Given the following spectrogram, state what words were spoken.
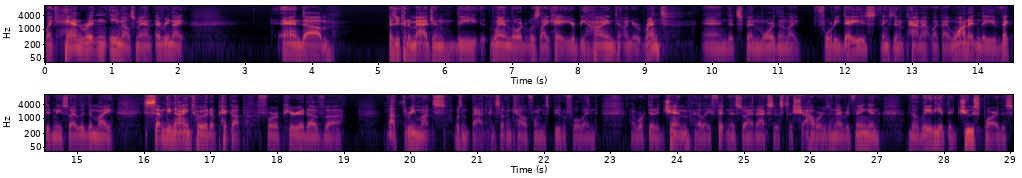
like handwritten emails, man, every night. And um, as you could imagine, the landlord was like, hey, you're behind on your rent, and it's been more than like 40 days. Things didn't pan out like I wanted, and they evicted me. So I lived in my 79 Toyota pickup for a period of uh, about three months. It wasn't bad because Southern California is beautiful, and I worked at a gym, LA Fitness, so I had access to showers and everything. And the lady at the juice bar, this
